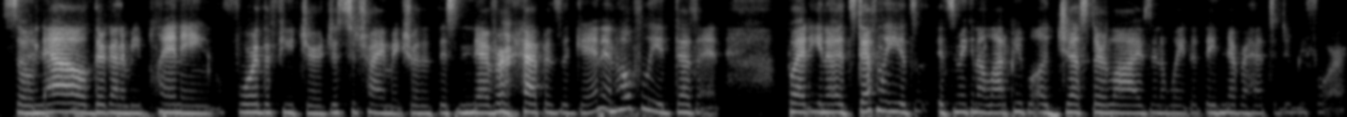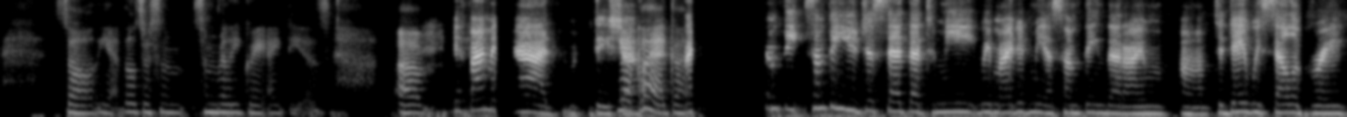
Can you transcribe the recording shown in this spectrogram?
So now they're going to be planning for the future just to try and make sure that this never happens again. And hopefully it doesn't. But you know, it's definitely it's it's making a lot of people adjust their lives in a way that they've never had to do before. So yeah, those are some some really great ideas. Um, if I may add, Daisha. Yeah, go ahead. Go ahead. something something you just said that to me reminded me of something that I'm um, today we celebrate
